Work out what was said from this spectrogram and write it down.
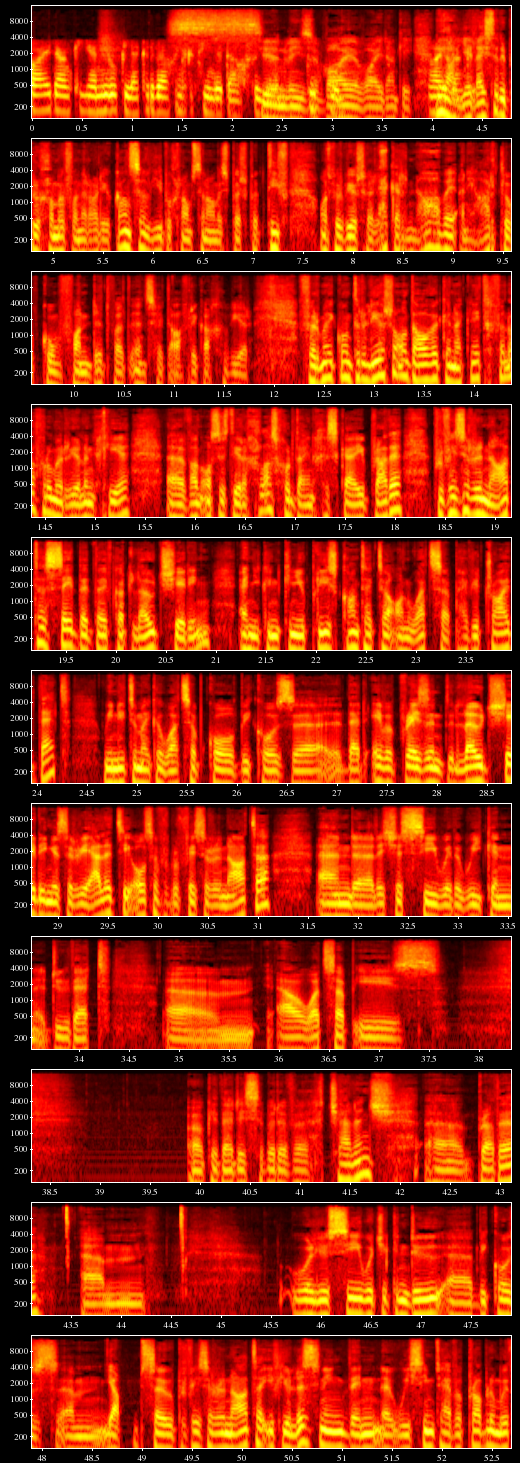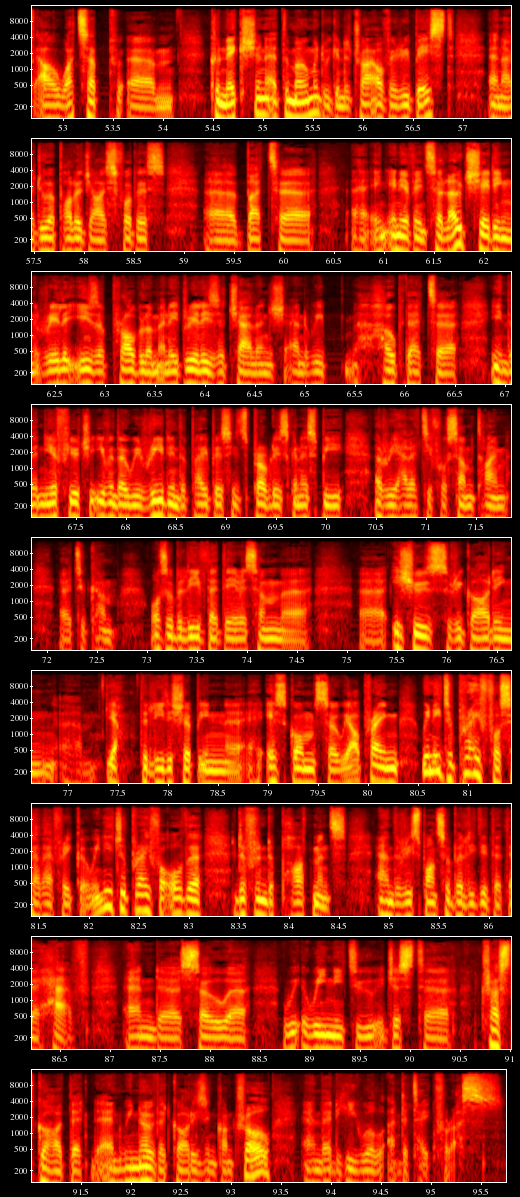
baie dankie Janie ook lekker dag en gesiende dag vir jou. Seënwense baie baie dankie. Baie ja, dankie. jy luister die programme van Radio Kansel hier program se naam is Perspektief. Ons probeer so lekker naby aan die hartklop kom van dit wat in Suid-Afrika gebeur. Vir my kontroleer se onthou ek en ek net vinnig vir 'n reëling gee uh, want ons is deur 'n glasgordyn geskei. Brother, Professor Renata said that they've got load shedding and you can can you please contact her on WhatsApp. Have you tried that? We need to make a WhatsApp call because uh, that ever present load shedding is a reality also also for Professor Renata, and uh, let's just see whether we can do that. Um, our WhatsApp is. Okay, that is a bit of a challenge, uh, brother. Um, will you see what you can do? Uh, because, um, yeah, so Professor Renata, if you're listening, then uh, we seem to have a problem with our WhatsApp um, connection at the moment. We're going to try our very best, and I do apologize for this. Uh, but uh, uh, in any event. So load shedding really is a problem and it really is a challenge. And we hope that uh, in the near future, even though we read in the papers, it's probably going to be a reality for some time to come. Also believe that there is some uh, issues regarding um, yeah the leadership in uh, Eskom. So we are praying. We need to pray for South Africa. We need to pray for all the different departments and the responsibility that they have. And uh, so uh, we we need to just. Uh, trust God that and we know that God is in control and that he will undertake for us.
